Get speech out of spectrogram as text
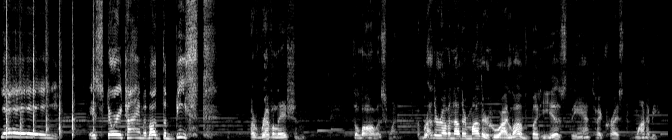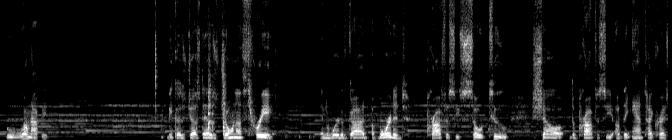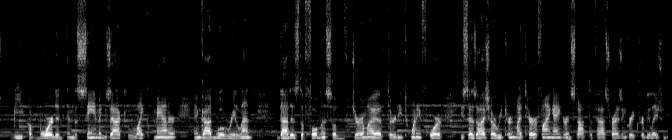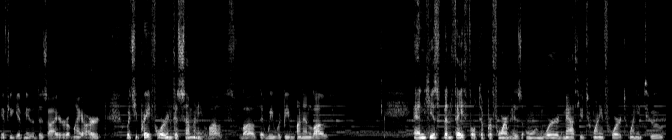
Yay! It's story time about the beast of Revelation, the lawless one. A brother of another mother who I love, but he is the Antichrist wannabe, who will not be. Because just as Jonah 3 in the Word of God aborted prophecy, so too shall the prophecy of the Antichrist be aborted in the same exact like manner, and God will relent. That is the fullness of Jeremiah 30 24. He says, I shall return my terrifying anger and stop the fast rising great tribulation if you give me the desire of my heart, which he prayed for in Gethsemane. Love, love, that we would be one in love. And he has been faithful to perform his own word, Matthew 24 22.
